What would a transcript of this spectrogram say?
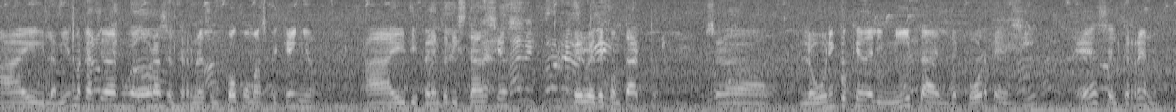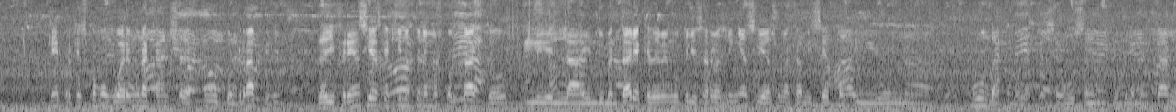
hay la misma cantidad de jugadoras, el terreno es un poco más pequeño, hay diferentes distancias, pero es de contacto. O sea, lo único que delimita el deporte en sí es el terreno, porque es como jugar en una cancha de fútbol rápido. La diferencia es que aquí no tenemos contacto y la indumentaria que deben utilizar las niñas es una camiseta y una funda como la que se usa en el fútbol americano.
